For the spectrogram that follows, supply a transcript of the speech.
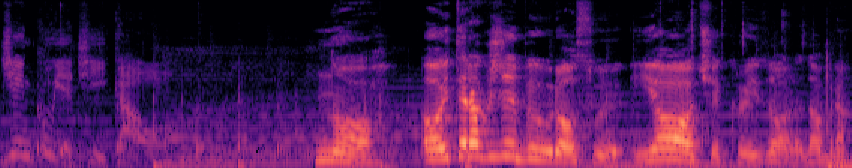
Dziękuję ci, Kao! No. Oj, teraz grzyby urosły. Jocie, kryzole, dobra.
